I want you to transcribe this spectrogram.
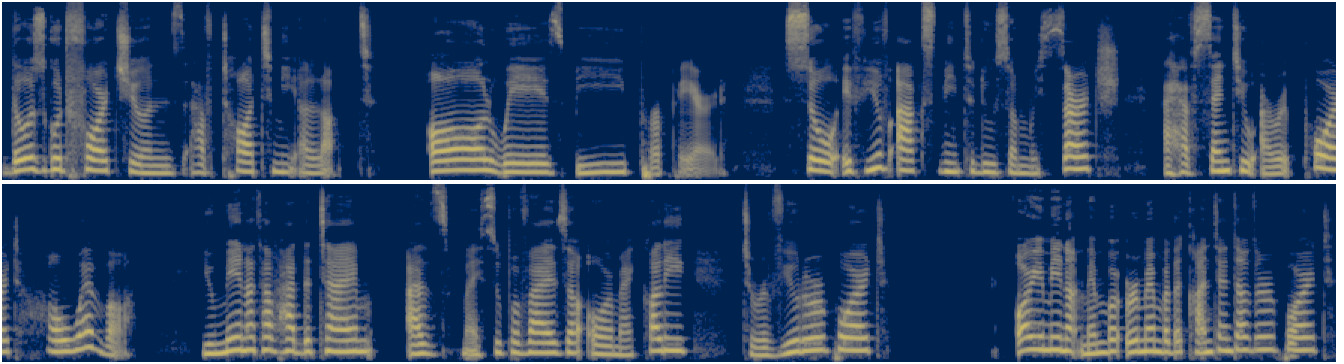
Those good fortunes have taught me a lot. Always be prepared. So if you've asked me to do some research, I have sent you a report. However, you may not have had the time as my supervisor or my colleague to review the report, or you may not remember, remember the content of the report.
